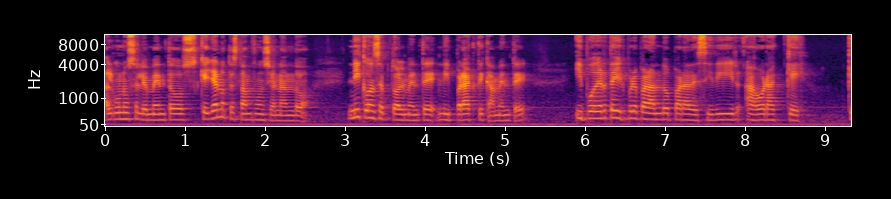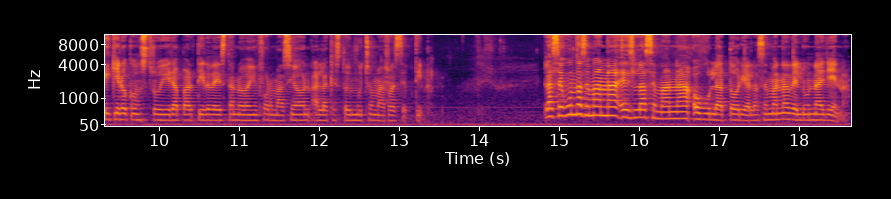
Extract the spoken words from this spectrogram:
algunos elementos que ya no te están funcionando ni conceptualmente ni prácticamente y poderte ir preparando para decidir ahora qué, qué quiero construir a partir de esta nueva información a la que estoy mucho más receptiva. La segunda semana es la semana ovulatoria, la semana de luna llena.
